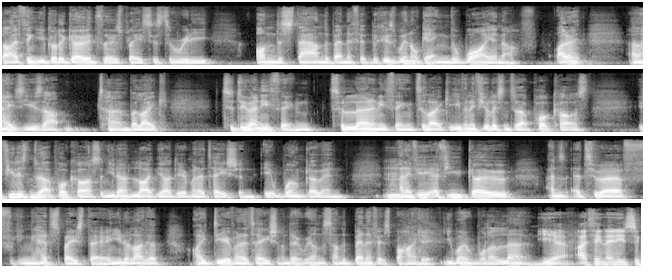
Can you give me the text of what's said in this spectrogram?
Like, I think you've got to go into those places to really understand the benefit because we're not getting the why enough. I don't, and I hate to use that term, but like to do anything, to learn anything, to like, even if you're listening to that podcast, if you listen to that podcast and you don't like the idea of meditation, it won't go in. And if you if you go and uh, to a fucking headspace day and you don't like the idea of meditation and don't really understand the benefits behind it, you won't want to learn. Yeah, I think they need to.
